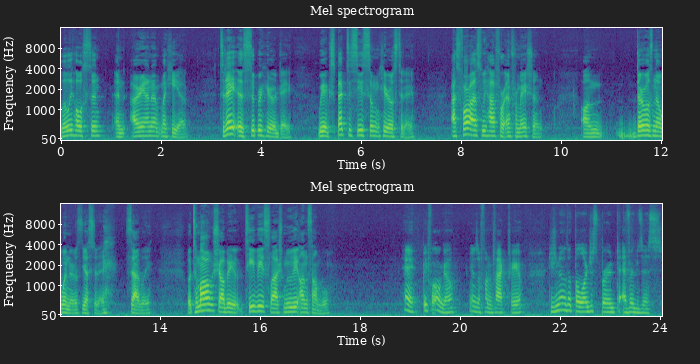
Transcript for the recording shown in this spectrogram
Lily Holston, and Ariana Mejia. Today is Superhero Day. We expect to see some heroes today. As far as we have for information on there was no winners yesterday, sadly. But tomorrow shall be TV slash movie ensemble. Hey, before we go, here's a fun fact for you. Did you know that the largest bird to ever exist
